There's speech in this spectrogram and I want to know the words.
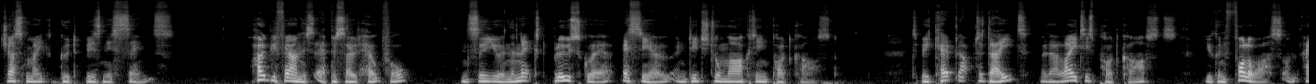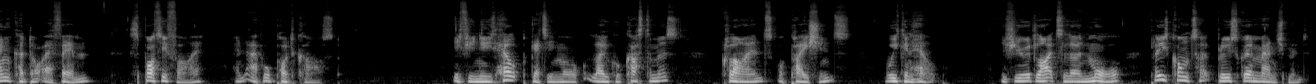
just makes good business sense. I hope you found this episode helpful and see you in the next Blue Square SEO and Digital Marketing podcast. To be kept up to date with our latest podcasts, you can follow us on Anchor.fm, Spotify, and Apple Podcast. If you need help getting more local customers, clients, or patients, we can help. If you would like to learn more, please contact Blue Square Management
